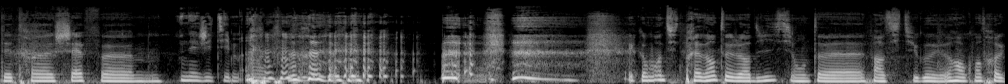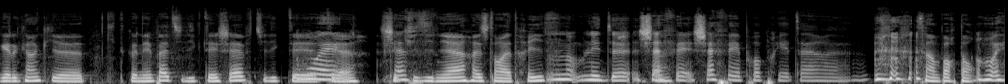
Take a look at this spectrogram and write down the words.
d'être euh, chef. Légitime. Et comment tu te présentes aujourd'hui si on te, enfin si tu rencontres quelqu'un qui qui te connaît pas, tu dis que t'es chef, tu dis que t'es Ouais, t'es, euh, cuisinière, restauratrice, Non, les deux, chef et chef et propriétaire. euh, c'est important. ouais.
